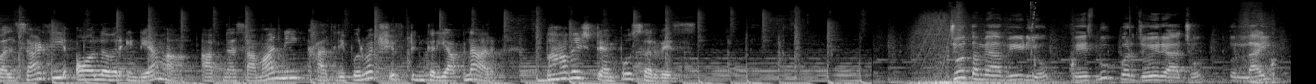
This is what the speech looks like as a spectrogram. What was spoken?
વલસાડથી ઓલ ઓવર ઇન્ડિયામાં આપના સામાનની ખાતરીપૂર્વક શિફ્ટિંગ કરી આપનાર ભાવેશ ટેમ્પો સર્વિસ. જો તમે આ વીડિયો ફેસબુક પર જોઈ રહ્યા છો તો લાઈક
